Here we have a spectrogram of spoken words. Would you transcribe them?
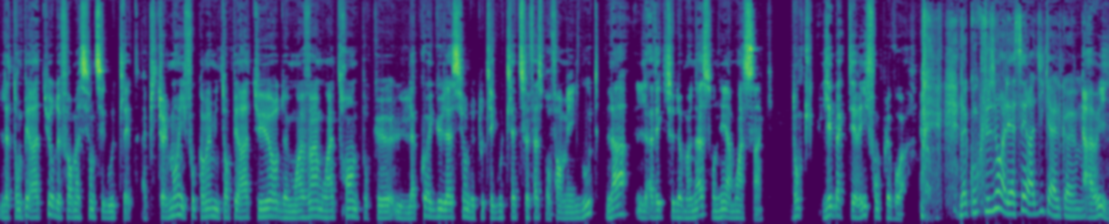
la température de formation de ces gouttelettes. Habituellement, il faut quand même une température de moins 20, moins 30 pour que la coagulation de toutes les gouttelettes se fasse pour former une goutte. Là, avec Pseudomonas, on est à moins 5. Donc, les bactéries font pleuvoir. la conclusion, elle est assez radicale quand même. Ah oui.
